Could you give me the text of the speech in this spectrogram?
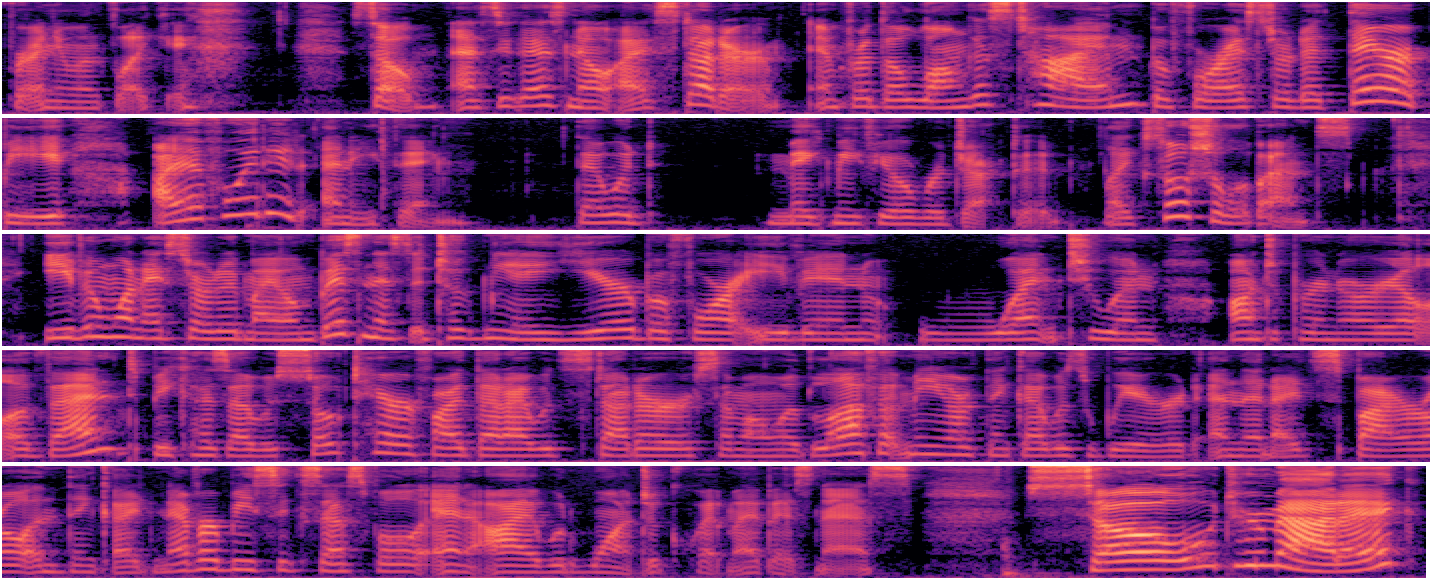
for anyone's liking. So, as you guys know, I stutter. And for the longest time before I started therapy, I avoided anything that would make me feel rejected, like social events. Even when I started my own business, it took me a year before I even went to an entrepreneurial event because I was so terrified that I would stutter, someone would laugh at me or think I was weird, and then I'd spiral and think I'd never be successful and I would want to quit my business. So dramatic,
